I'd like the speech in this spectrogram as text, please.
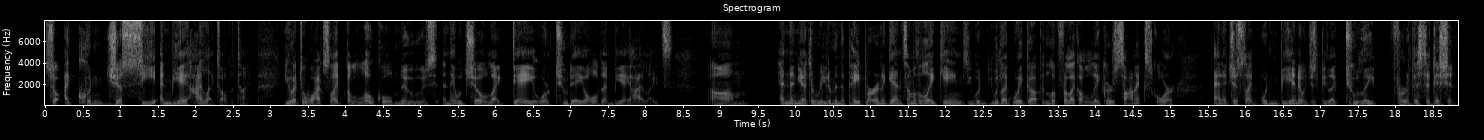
So I couldn't just see NBA highlights all the time. You had to watch like the local news, and they would show like day or two day old NBA highlights. Um, and then you had to read them in the paper. And again, some of the late games, you would you would like wake up and look for like a Lakers Sonic score, and it just like wouldn't be in. It would just be like too late for this edition.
